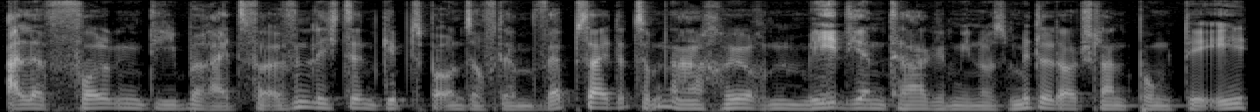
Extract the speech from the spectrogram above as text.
Alle Folgen, die bereits veröffentlicht sind, gibt es bei uns auf der Webseite zum Nachhören, medientage-mitteldeutschland.de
